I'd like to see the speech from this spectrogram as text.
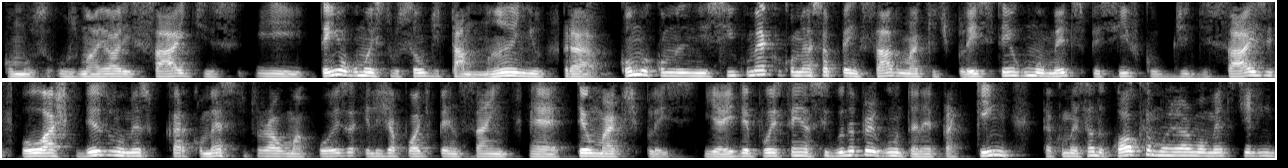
como os, os, maiores sites, e tem alguma instrução de tamanho para como, eu inicio, como é que eu começo a pensar no marketplace? Tem algum momento específico de, de size? Ou acho que desde o momento que o cara começa a estruturar alguma coisa, ele já pode pensar em é, ter um marketplace? E aí depois tem a segunda pergunta, né? Para quem está começando, qual que é o melhor momento de ele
